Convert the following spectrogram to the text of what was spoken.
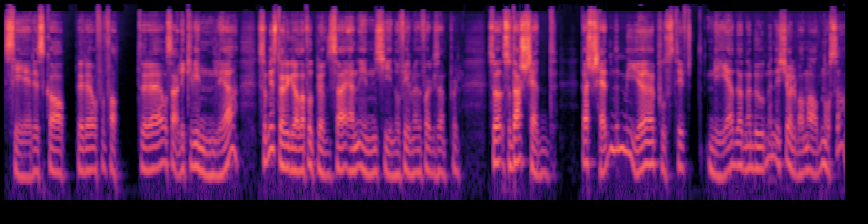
serieskapere og forfattere, og særlig kvinnelige, som i større grad har fått prøvd seg enn innen kinofilmen, f.eks. Så, så det, har skjedd, det har skjedd mye positivt med denne boomen, i kjølvannet av den også.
